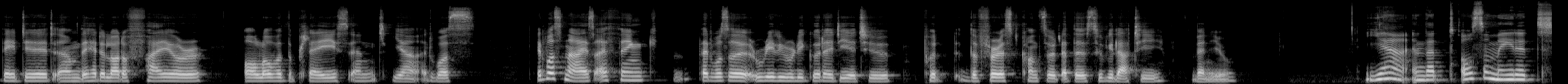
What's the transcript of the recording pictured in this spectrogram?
they did. Um, they had a lot of fire all over the place and yeah it was it was nice. I think that was a really really good idea to put the first concert at the suvilahti venue. Yeah, and that also made it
